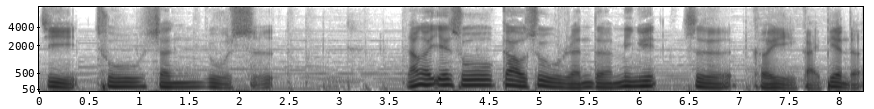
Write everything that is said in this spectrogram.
即出生入死。”然而，耶稣告诉人的命运是可以改变的。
